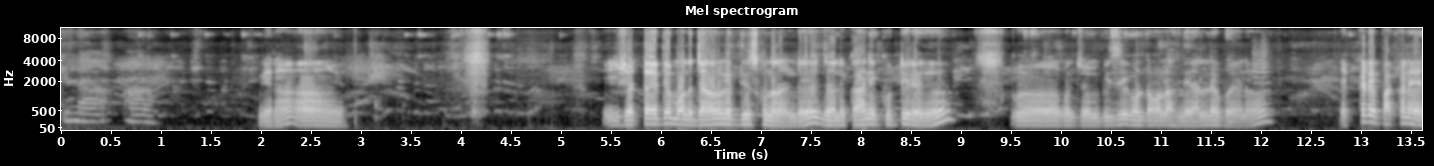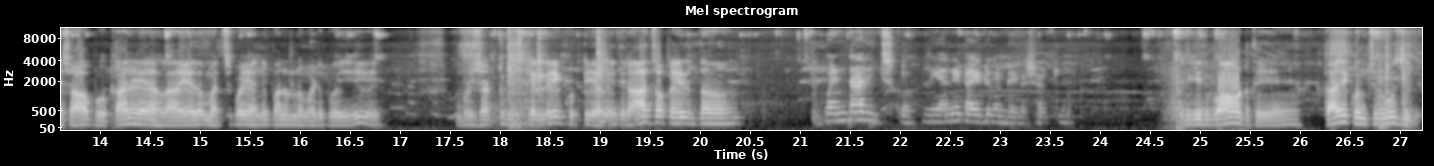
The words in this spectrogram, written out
కింద ఆ, ఇదేనా. ఈ షర్ట్ అయితే మొన్న జనవరికి అయితే తీసుకున్నానండి. దానికి కానీ కుట్టిలేదు కొంచెం బిజీగా ఉండటం వల్ల నేను వెళ్ళలేకపోయాను. ఎక్కడే పక్కనే షాపు. కానీ అలా ఏదో మర్చిపోయి అన్ని పనుల్లో పడిపోయి ఇప్పుడు షర్ట్ తీసుకెళ్ళి కుట్టియాలి. దీని ఆ చొక్కా వేద్దాం వంట ఇచ్చుకో. నీ అన్ని టైట్గా ఉంటాయి కదా షర్ట్లు. ఇది ఇది బాగుంటుంది. కానీ కొంచెం లూజ్ ఇది.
